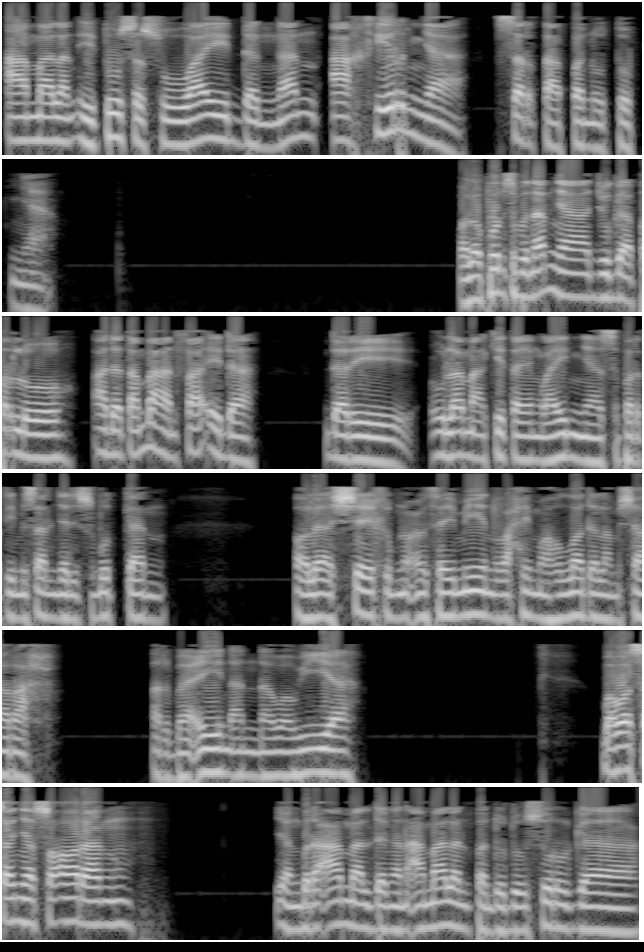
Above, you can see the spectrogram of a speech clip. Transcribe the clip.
Amalan itu sesuai dengan akhirnya serta penutupnya. Walaupun sebenarnya juga perlu ada tambahan faedah dari ulama kita yang lainnya seperti misalnya disebutkan oleh Syekh Ibn Uthaymin rahimahullah dalam syarah Arba'in An-Nawawiyah bahwasanya seorang yang beramal dengan amalan penduduk surga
